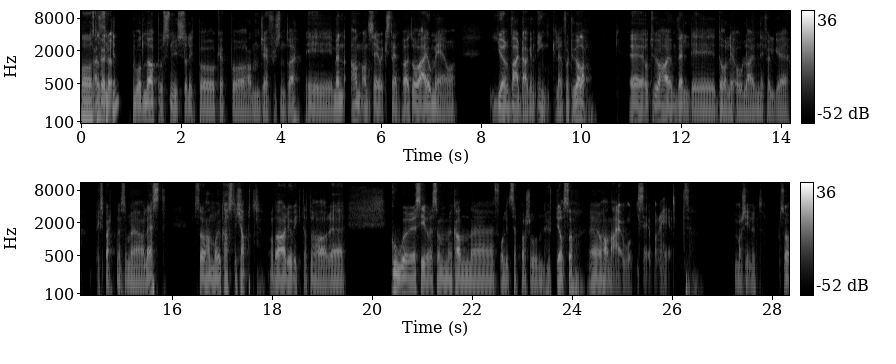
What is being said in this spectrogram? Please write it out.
på statistikken? Waddle er oppe og snuser litt på cup og han Jefferson, tror jeg. I, men han, han ser jo ekstremt bra ut, og er jo med å gjøre hverdagen enklere for Tua, da. Eh, og Tua har jo en veldig dårlig O-line, ifølge ekspertene som jeg har lest. Så han må jo kaste kjapt, og da er det jo viktig at du har eh, gode receivere som kan eh, få litt separasjon hurtig også. Eh, og han er jo ser jo bare helt maskin ut. Så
